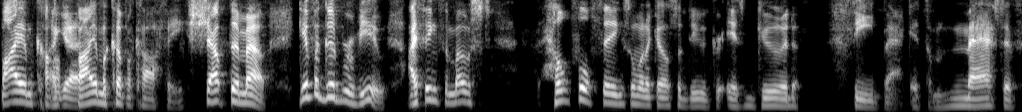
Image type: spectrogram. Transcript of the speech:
Buy them coffee. Buy them a cup of coffee. Shout them out. Give a good review. I think the most helpful thing someone can also do is good feedback. It's a massive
